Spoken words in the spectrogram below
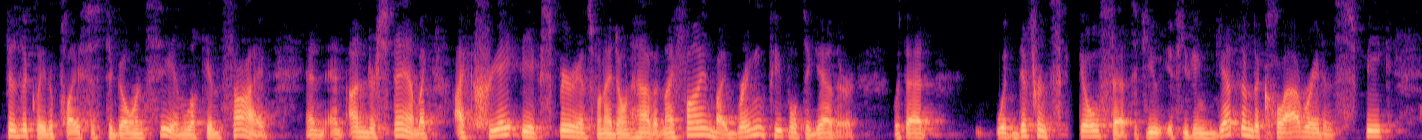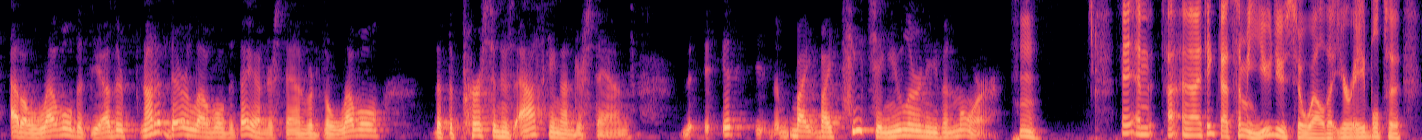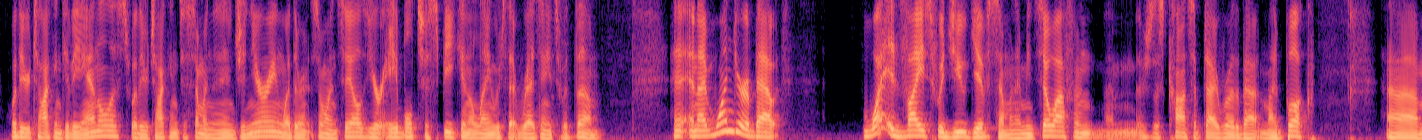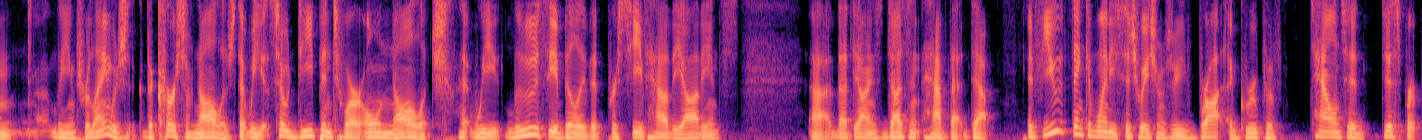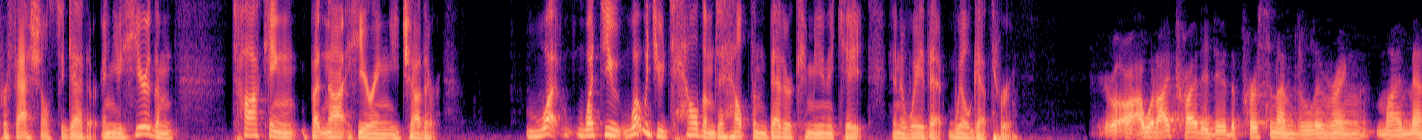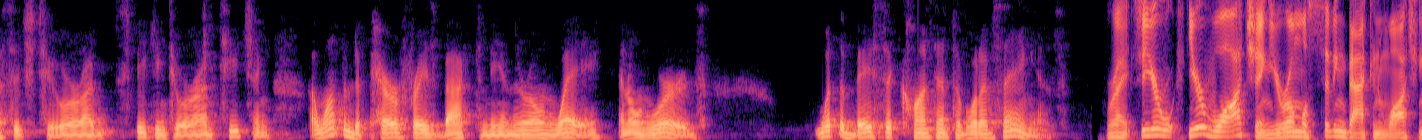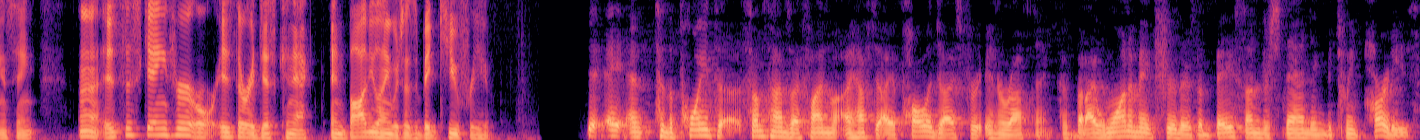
physically to places to go and see and look inside and, and understand. Like I create the experience when I don't have it. And I find by bringing people together with that, with different skill sets, if you, if you can get them to collaborate and speak at a level that the other, not at their level that they understand, but at the level that the person who's asking understands, it, it by, by teaching, you learn even more. Hmm. And, and I think that's something you do so well that you're able to, whether you're talking to the analyst, whether you're talking to someone in engineering, whether it's someone in sales, you're able to speak in a language that resonates with them. And, and I wonder about what advice would you give someone? I mean, so often um, there's this concept I wrote about in my book, um, Leading Through Language, the curse of knowledge, that we get so deep into our own knowledge that we lose the ability to perceive how the audience, uh, that the audience doesn't have that depth if you think of one of these situations where you've brought a group of talented, disparate professionals together and you hear them talking but not hearing each other, what what do you what would you tell them to help them better communicate in a way that will get through? What I try to do, the person I'm delivering my message to, or I'm speaking to, or I'm teaching, I want them to paraphrase back to me in their own way and own words what the basic content of what I'm saying is. Right. So you're you're watching. You're almost sitting back and watching and saying, uh, "Is this getting through, or is there a disconnect?" And body language is a big cue for you. And to the point, uh, sometimes I find I have to. I apologize for interrupting, but I want to make sure there's a base understanding between parties,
